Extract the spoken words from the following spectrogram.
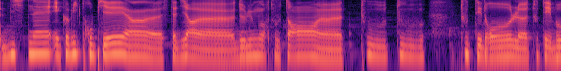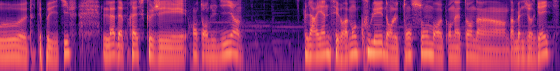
Disney et comique troupier, hein, c'est-à-dire de l'humour tout le temps, tout, tout, tout est drôle, tout est beau, euh, tout est positif. Là, d'après ce que j'ai entendu dire, l'Ariane s'est vraiment coulé dans le ton sombre qu'on attend d'un Baldur's Gate,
